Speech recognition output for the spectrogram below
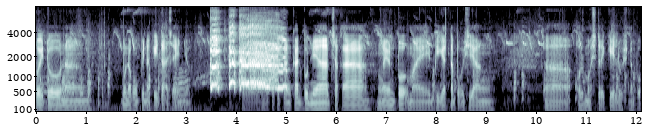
po ito ng muna kong pinakita sa inyo uh, napakatangkad po niya at saka ngayon po may bigat na po siyang ah, almost 3 kilos na po.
